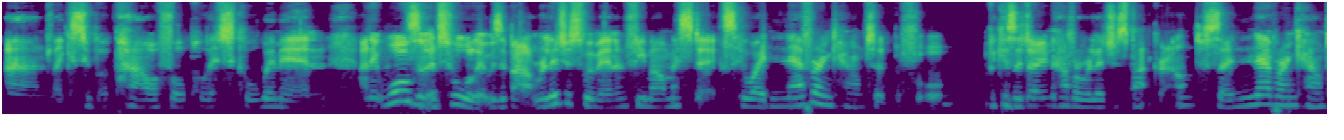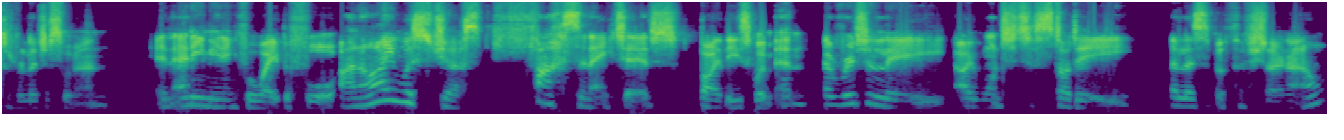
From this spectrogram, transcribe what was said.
and like super powerful political women. And it wasn't at all. It was about religious women and female mystics who I'd never encountered before because I don't have a religious background. So, never encountered religious women in any meaningful way before. And I was just fascinated by these women. Originally, I wanted to study Elizabeth of Schonau,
